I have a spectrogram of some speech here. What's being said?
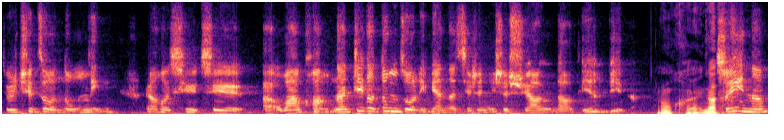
就是去做农民，然后去去呃挖矿。那这个动作里面呢，其实你是需要用到 BNB 的。OK，那所以呢，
